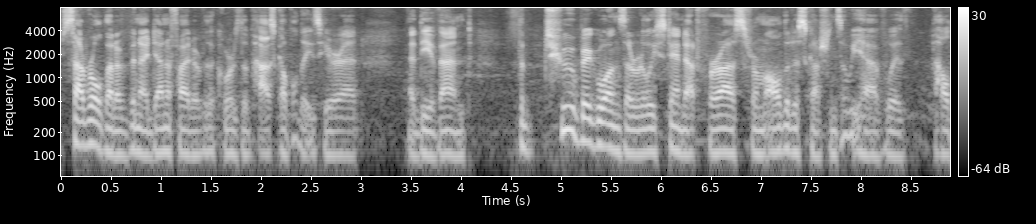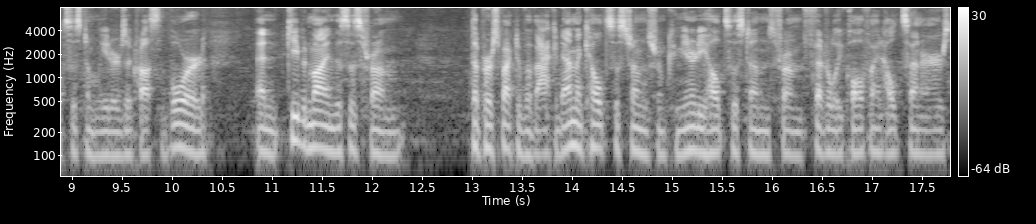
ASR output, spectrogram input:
several that have been identified over the course of the past couple days here at at the event. The two big ones that really stand out for us from all the discussions that we have with health system leaders across the board. And keep in mind, this is from the perspective of academic health systems, from community health systems, from federally qualified health centers,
